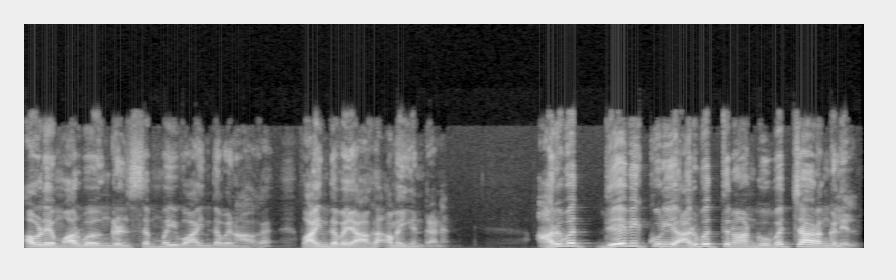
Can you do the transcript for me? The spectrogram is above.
அவளுடைய மார்பகங்கள் செம்மை வாய்ந்தவனாக வாய்ந்தவையாக அமைகின்றன. அறுபத் தேவிக்குரிய அறுபத்தி நான்கு உபச்சாரங்களில்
